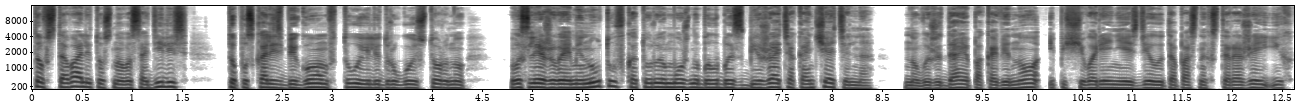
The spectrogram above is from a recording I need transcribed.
то вставали, то снова садились, то пускались бегом в ту или другую сторону, выслеживая минуту, в которую можно было бы сбежать окончательно, но выжидая, пока вино и пищеварение сделают опасных сторожей их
